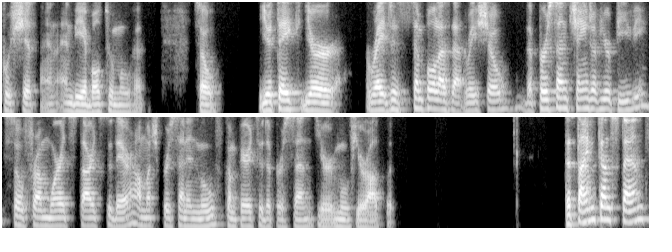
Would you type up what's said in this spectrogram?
push it and, and be able to move it. So you take your rate as simple as that ratio, the percent change of your PV. So from where it starts to there, how much percent it move compared to the percent you move your output. The time constant,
